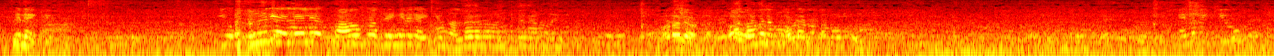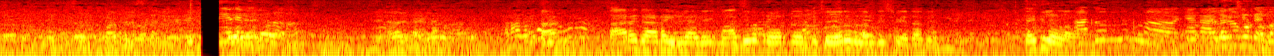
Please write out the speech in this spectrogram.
ഇങ്ങനെ കഴിക്കും ഈ ഒത്തിരി ഇലയിൽ പാവം അവരെങ്ങനെ കഴിക്കും? ഇല വെക്കൂ. താരജാട ഇല്ലാതെ മാധ്യമ പ്രവർത്തകർക്ക് ചോറ് വിളമ്പി ശ്വേതാമേനു ടൈറ്റിലുള്ള അതൊന്നും ഞാൻ ആലോചിച്ചിട്ടില്ല.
